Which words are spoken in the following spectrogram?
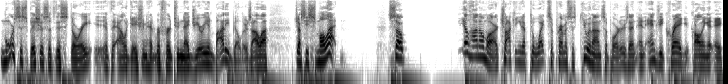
more suspicious of this story if the allegation had referred to Nigerian bodybuilders a la Jussie Smollett. So, Ilhan Omar chalking it up to white supremacist QAnon supporters and, and Angie Craig calling it a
